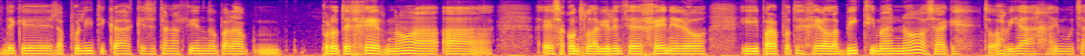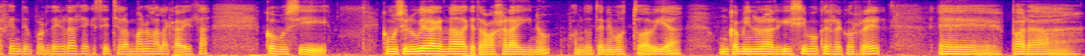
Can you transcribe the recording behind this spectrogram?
de que las políticas que se están haciendo para mm, proteger ¿no? a, esa contra la violencia de género y para proteger a las víctimas, ¿no? O sea que todavía hay mucha gente, por desgracia, que se echa las manos a la cabeza como si como si no hubiera nada que trabajar ahí, ¿no? Cuando tenemos todavía un camino larguísimo que recorrer eh, para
